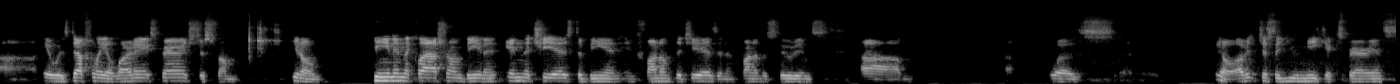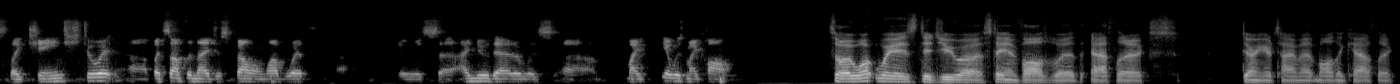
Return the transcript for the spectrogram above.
Uh, it was definitely a learning experience, just from you know being in the classroom, being in the chairs, to being in front of the chairs and in front of the students. Um, was you know, it was just a unique experience, like change to it, uh, but something I just fell in love with. Uh, it was, uh, I knew that it was um, my, it was my calling. So, in what ways did you uh, stay involved with athletics during your time at Malden Catholic?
